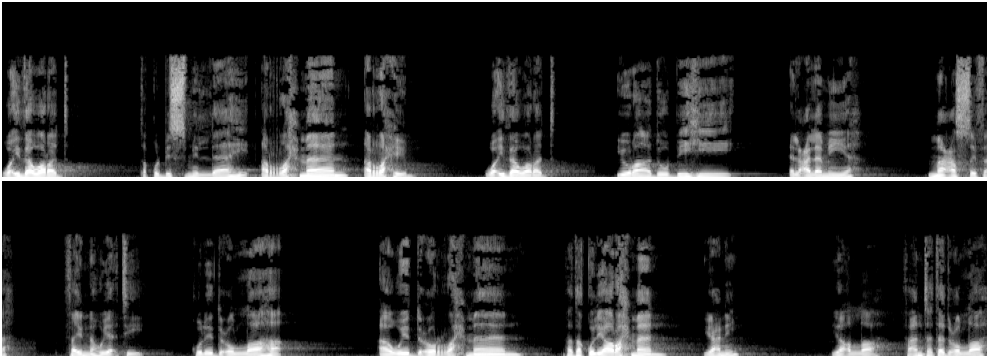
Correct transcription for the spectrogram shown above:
وإذا ورد تقول بسم الله الرحمن الرحيم. وإذا ورد يراد به العلمية مع الصفة فإنه يأتي قل ادعوا الله أو ادعوا الرحمن. فتقول يا رحمن يعني يا الله فأنت تدعو الله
